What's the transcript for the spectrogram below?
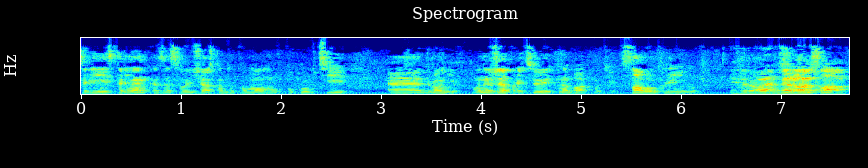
Сергія Стерненка за своєчасну допомогу в покупці е, дронів. Вони вже працюють на Бахмуті. Слава Україні! Героям, Героям слава!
